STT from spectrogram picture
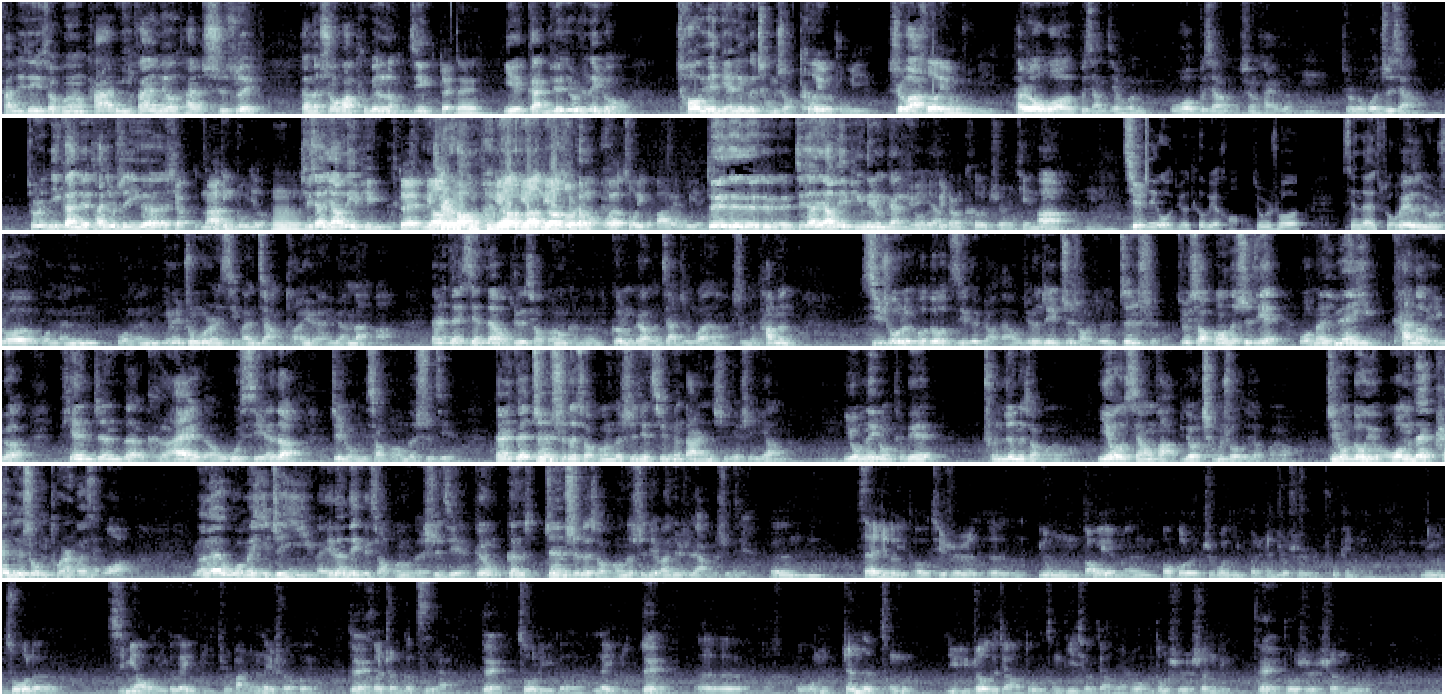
他的这个小朋友，他你发现没有，他十岁，但他说话特别冷静，对对，也感觉就是那种超越年龄的成熟，特有主意，是吧？特有主意。他说我不想结婚，我不想生孩子，嗯，就是我只想，就是你感觉他就是一个，想拿定主意了。嗯，就像杨丽萍，对，你要是吧你要你要你要做什么？我要做一个芭蕾舞演员。对对对对对，就像杨丽萍那种感觉一样非。常克制而坚定啊。嗯，其实这个我觉得特别好，就是说，现在所谓的就是说，我们我们因为中国人喜欢讲团圆圆满嘛，但是在现在，我觉得小朋友可能各种各样的价值观啊，什么他们吸收了以后都有自己的表达，我觉得这至少就是真实的。就是小朋友的世界，我们愿意看到一个天真的、可爱的、无邪的这种小朋友的世界，但是在真实的小朋友的世界，其实跟大人的世界是一样的，有那种特别纯真的小朋友，也有想法比较成熟的小朋友，这种都有。我们在拍这个时候，我们突然发现，哇，原来我们一直以为的那个小朋友的世界，跟跟真实的小朋友的世界完全是两个世界。嗯，在这个里头，其实呃，用导演们，包括直播，你本身就是出品人，你们做了极妙的一个类比，就是把人类社会对和整个自然对做了一个类比。对呃，我们真的从宇宙的角度，从地球的角度来说，我们都是生灵，对都是生物。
